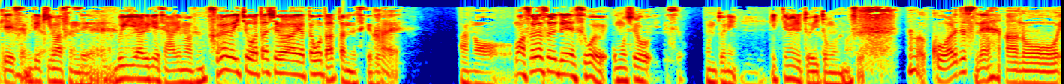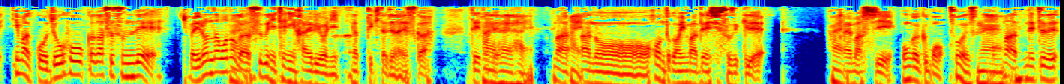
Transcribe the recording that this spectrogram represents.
ゲーセンできますんで、VR ゲーセンあります、ね。それは一応私はやったことあったんですけど、はい。あのーまあ、それはそれですごい面白いですよ。本当に。行ってみるといいと思います。なんかこう、あれですね。あのー今こう、情報化が進んで、いろんなものはいがすぐに手に入るようになってきたじゃないですか。データはで。いはいはい。まあ、はいあのー本とかも今電子書籍ではい。買えますし、音楽も、そうですね。まあ、ネットで、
